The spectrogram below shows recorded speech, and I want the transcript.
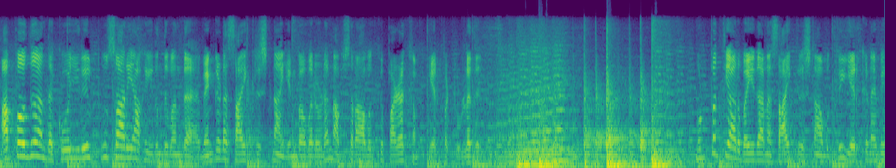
அப்போது அந்த கோயிலில் பூசாரியாக இருந்து வந்த வெங்கட சாய் கிருஷ்ணா என்பவருடன் அப்சராவுக்கு பழக்கம் ஏற்பட்டுள்ளது. முப்பத்தி ஆறு வயதான சாய் கிருஷ்ணாவுக்கு ஏற்கனவே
